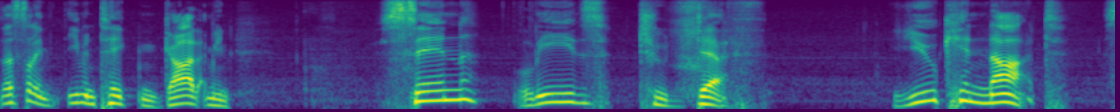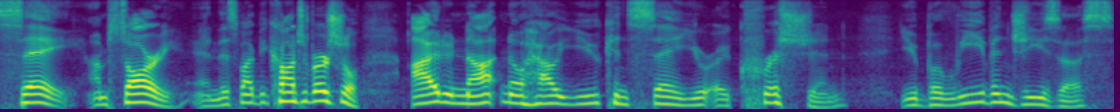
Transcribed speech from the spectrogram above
Let's not even- even take God. I mean, sin leads to death. You cannot say, "I'm sorry," and this might be controversial. I do not know how you can say you're a Christian, you believe in Jesus,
